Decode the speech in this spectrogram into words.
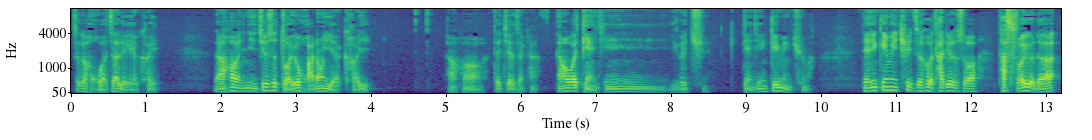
这个火这里也可以，然后你就是左右滑动也可以，然后再接着看，然后我点进一个区，点进 gaming 区嘛，点进 gaming 区之后，它就是说它所有的。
